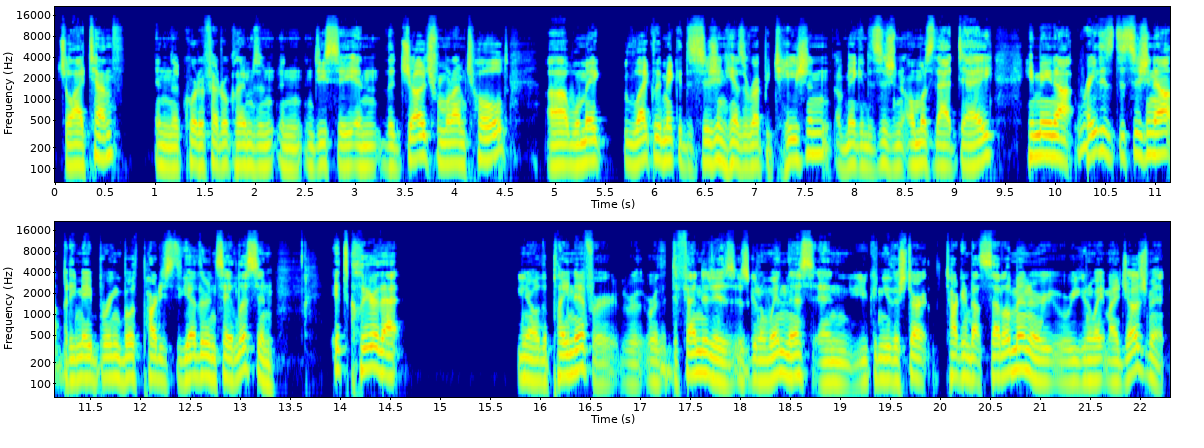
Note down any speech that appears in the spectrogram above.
July 10th in the Court of Federal Claims in, in, in D.C. And the judge, from what I'm told, uh, will make likely make a decision. He has a reputation of making a decision almost that day. He may not write his decision out, but he may bring both parties together and say, "Listen, it's clear that." You know the plaintiff or, or the defendant is, is going to win this, and you can either start talking about settlement or, or you can wait my judgment.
